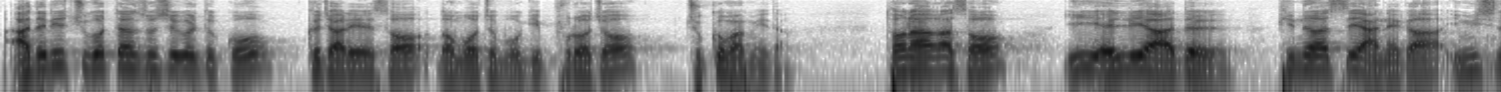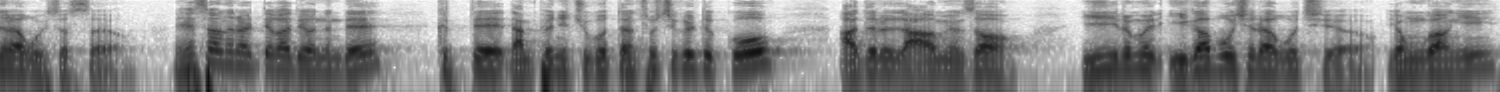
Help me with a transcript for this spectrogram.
아들이 죽었다는 소식을 듣고 그 자리에서 넘어져 목이 부러져 죽고 맙니다. 더 나아가서 이 엘리의 아들 비느하스의 아내가 임신을 하고 있었어요. 해산을 할 때가 되었는데 그때 남편이 죽었다는 소식을 듣고 아들을 낳으면서 이 이름을 이가봇이라고 지어요. 영광이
